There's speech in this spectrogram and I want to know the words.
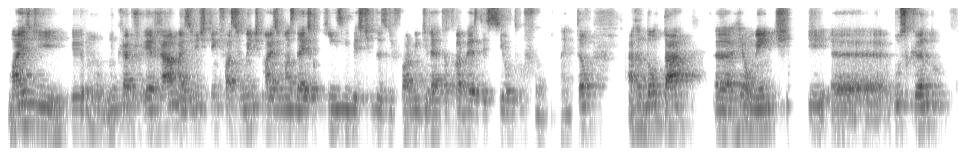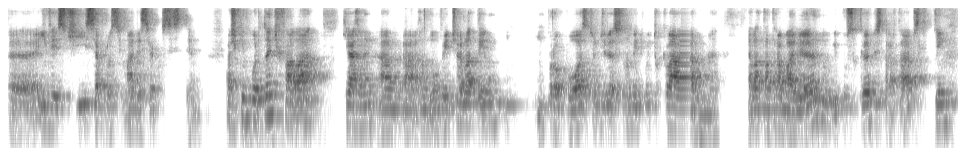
mais de, eu não quero errar, mas a gente tem facilmente mais de umas 10 ou 15 investidas de forma indireta através desse outro fundo. Né? Então, a Randon está uh, realmente uh, buscando uh, investir e se aproximar desse ecossistema. Acho que é importante falar que a, a, a Random Venture ela tem um, um propósito, um direcionamento muito claro, né? Ela está trabalhando e buscando startups que tem,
